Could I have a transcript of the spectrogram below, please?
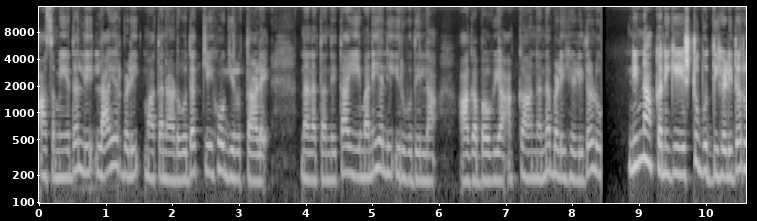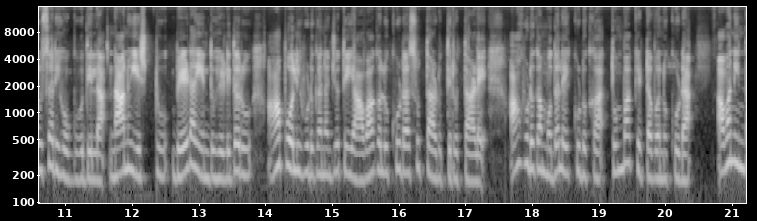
ಆ ಸಮಯದಲ್ಲಿ ಲಾಯರ್ ಬಳಿ ಮಾತನಾಡುವುದಕ್ಕೆ ಹೋಗಿರುತ್ತಾಳೆ. ನನ್ನ ತಂದೆ ತಾಯಿ ಮನೆಯಲ್ಲಿ ಇರುವುದಿಲ್ಲ. ಆಗ ಭವ್ಯ ಅಕ್ಕ ನನ್ನ ಬಳಿ ಹೇಳಿದಳು ನಿನ್ನ ಅಕ್ಕನಿಗೆ ಎಷ್ಟು ಬುದ್ಧಿ ಹೇಳಿದರೂ ಸರಿ ಹೋಗುವುದಿಲ್ಲ. ನಾನು ಎಷ್ಟು ಬೇಡ ಎಂದು ಹೇಳಿದರೂ ಆ ಪೋಲಿ ಹುಡುಗನ ಜೊತೆ ಯಾವಾಗಲೂ ಕೂಡ ಸುತ್ತಾಡುತ್ತಿರುತ್ತಾಳೆ. ಆ ಹುಡುಗ ಮೊದಲೇ ಕುಡುಕ, ತುಂಬ ಕೆಟ್ಟವನು ಕೂಡ. ಅವನಿಂದ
